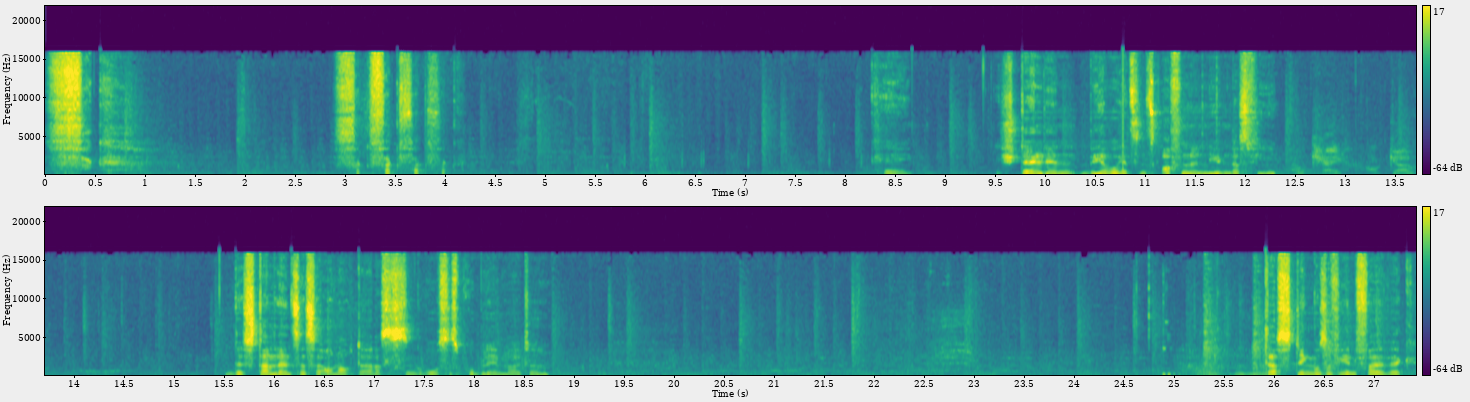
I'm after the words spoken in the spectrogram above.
Fuck. Fuck, fuck, fuck, fuck. Okay. Ich stelle den Bero jetzt ins offene neben das Vieh. Okay, I'll go. Und der Stunlancer ist ja auch noch da. Das ist ein großes Problem, Leute. Das Ding muss auf jeden Fall weg.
